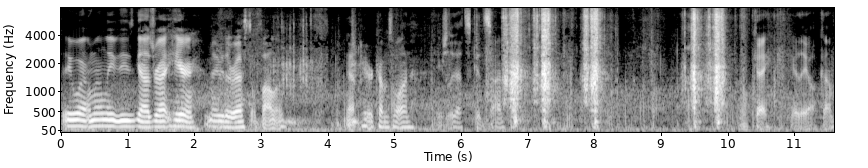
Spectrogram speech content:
Tell you what, I'm gonna leave these guys right here. Maybe the rest will follow. Yep, here comes one. Usually that's a good sign. Okay, here they all come.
